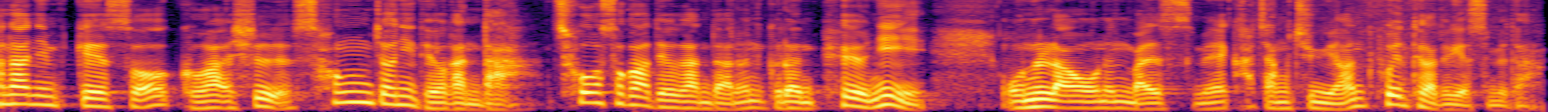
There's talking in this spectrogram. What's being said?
하나님께서 거하실 성전이 되어간다, 초소가 되어간다는 그런 표현이 오늘 나오는 말씀의 가장 중요한 포인트가 되겠습니다.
